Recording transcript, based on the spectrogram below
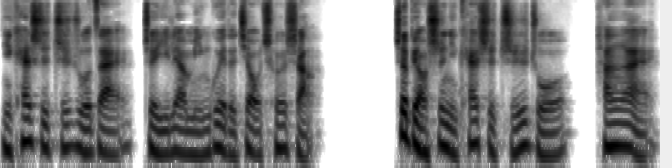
你开始执着在这一辆名贵的轿车上，这表示你开始执着。贪爱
